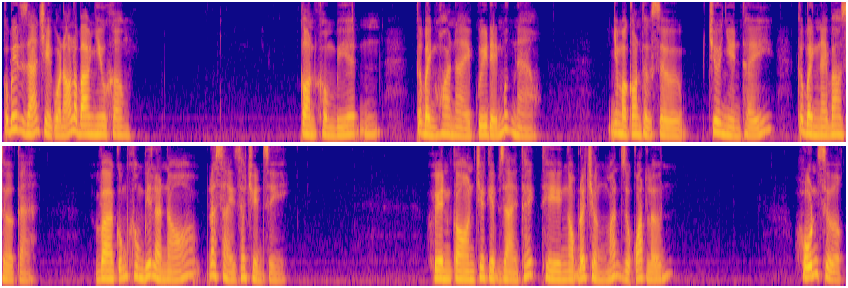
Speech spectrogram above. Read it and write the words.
Có biết giá trị của nó là bao nhiêu không? Con không biết Cái bình hoa này quý đến mức nào. Nhưng mà con thực sự Chưa nhìn thấy cái bình này bao giờ cả. Và cũng không biết là nó Đã xảy ra chuyện gì. Huyền còn chưa kịp giải thích Thì Ngọc đã trừng mắt rồi quát lớn. Hỗn xược,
